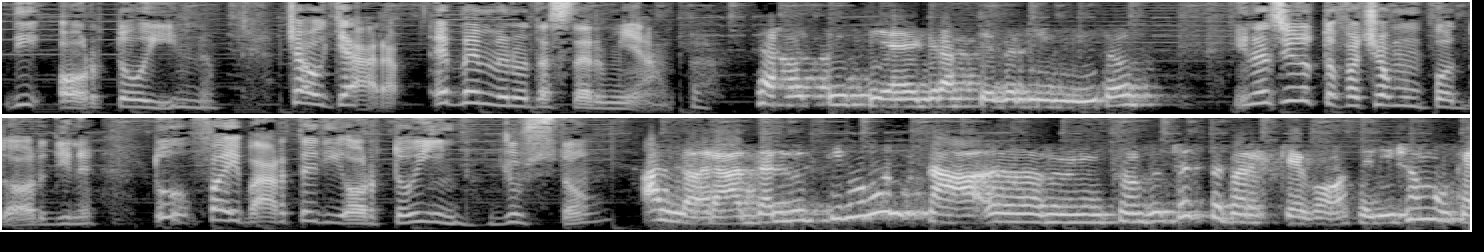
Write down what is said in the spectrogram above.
di Orto In. Ciao Chiara e benvenuta a Star Me Up. Ciao a tutti e grazie per l'invito. Innanzitutto facciamo un po' d'ordine. Tu fai parte di Orto In, giusto? Allora, dall'ultima volta um, sono successe parecchie cose. Diciamo che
